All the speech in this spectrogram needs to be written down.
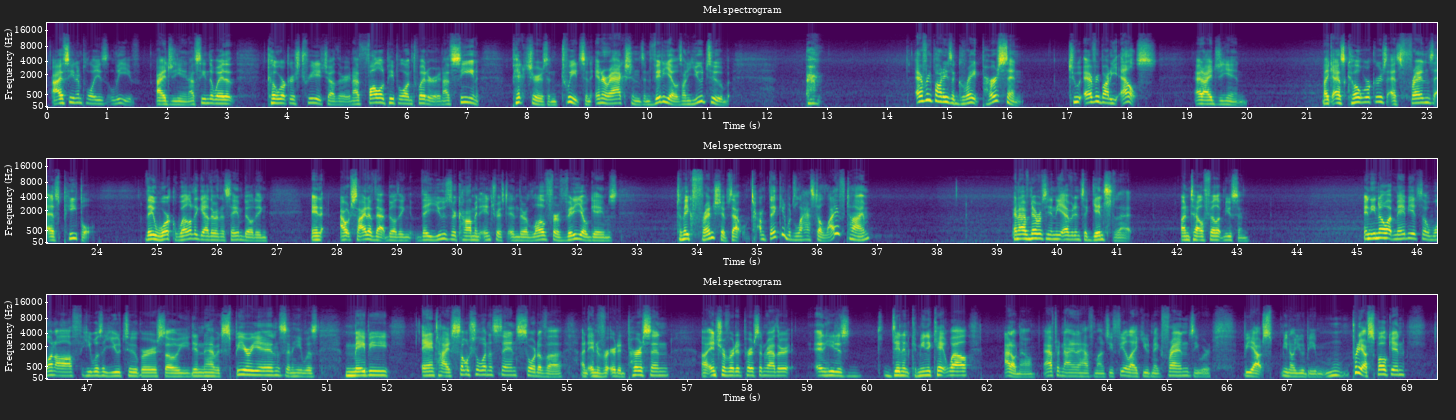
I've seen employees leave IGN. I've seen the way that coworkers treat each other, and I've followed people on Twitter, and I've seen pictures and tweets and interactions and videos on YouTube. Everybody's a great person to everybody else at IGN. Like as co-workers, as friends, as people. They work well together in the same building and outside of that building, they use their common interest and their love for video games to make friendships that I'm thinking would last a lifetime. And I've never seen any evidence against that until Filip Miucin. And you know what? Maybe it's a one off. He was a YouTuber, so he didn't have experience, and he was maybe antisocial in a sense, sort of a an inverted person, uh, introverted person rather, and he just didn't communicate well. I don't know. After nine and a half months, you feel like you'd make friends. You would be out, you know, you'd be pretty outspoken.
